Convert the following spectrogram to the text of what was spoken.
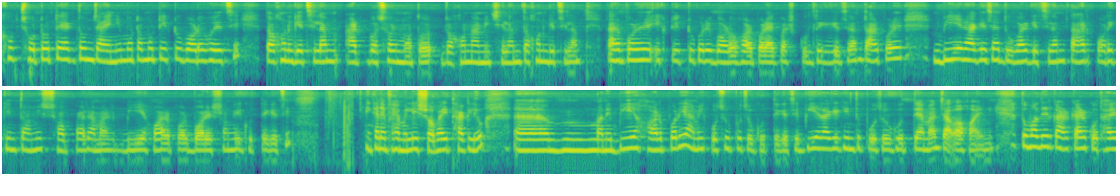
খুব ছোটোতে একদম যাইনি। মোটামুটি একটু বড় হয়েছি। তখন গেছিলাম আট বছর মতো যখন আমি ছিলাম, তখন গেছিলাম। তারপরে একটু একটু করে বড় হওয়ার পর একবার স্কুল থেকে গেছিলাম। তারপরে বিয়ের আগে যা দুবার গেছিলাম, তারপরে কিন্তু আমি সববার আমার বিয়ে হওয়ার পর বরের সঙ্গেই ঘুরতে গেছি। এখানে ফ্যামিলির সবাই থাকলেও মানে বিয়ে হওয়ার পরেই আমি প্রচুর প্রচুর ঘুরতে গেছি। বিয়ের আগে কিন্তু প্রচুর ঘুরতে আমার যাওয়া হয়নি। তোমাদের কার কার কোথায়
